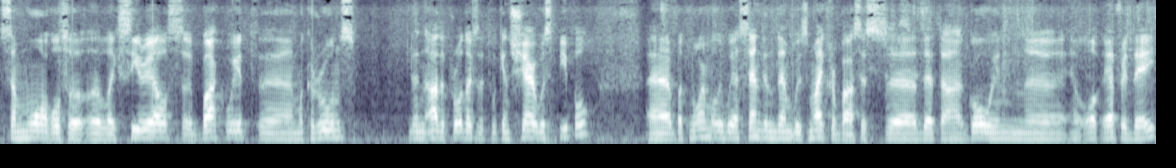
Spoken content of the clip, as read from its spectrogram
some more also uh, like cereals, buckwheat, macaroons, and other products that we can share with people. Uh, but normally we are sending them with microbuses uh, that are going uh, every day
